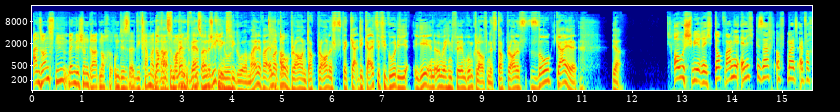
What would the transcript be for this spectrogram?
ansonsten, wenn wir schon gerade noch, um das, die Klammer Noch daran was, zu machen, Moment, wer ist eure. Lieblingsfigur? Meine war immer Doc Oh. Brown. Doc Brown ist die, die geilste Figur, die je in irgendwelchen Filmen rumgelaufen ist. Doc Brown ist so geil. Ja. Oh, schwierig. Doc war mir ehrlich gesagt oftmals einfach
